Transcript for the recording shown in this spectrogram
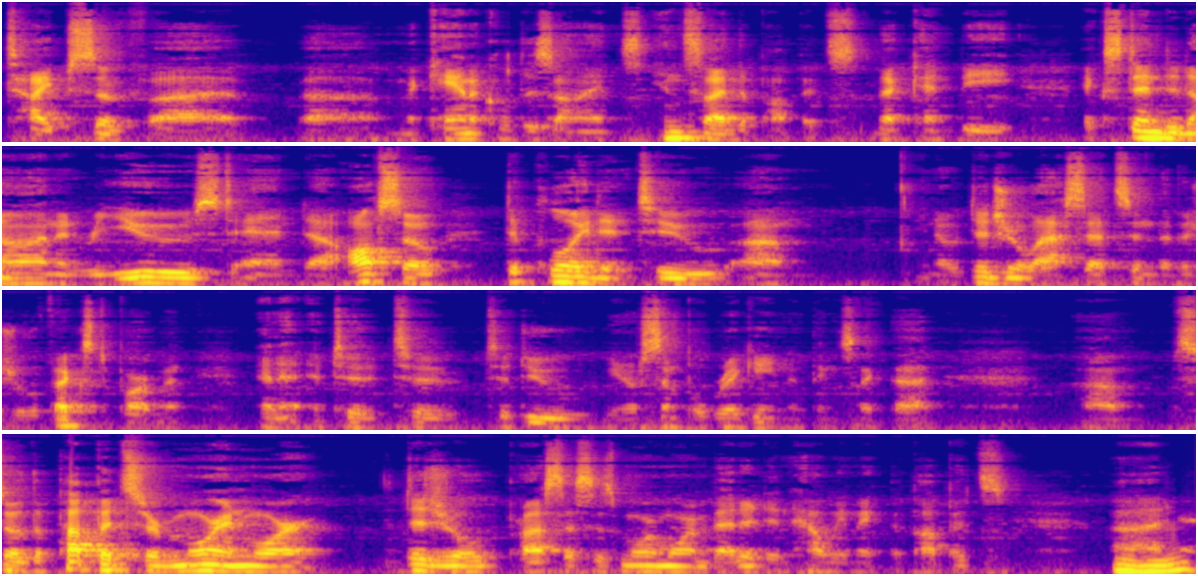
types of uh, uh, mechanical designs inside the puppets that can be extended on and reused and uh, also deployed into um, you know digital assets in the visual effects department and to, to, to do you know simple rigging and things like that. Um, so the puppets are more and more the digital process is more and more embedded in how we make the puppets. Uh, mm-hmm. Uh, in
